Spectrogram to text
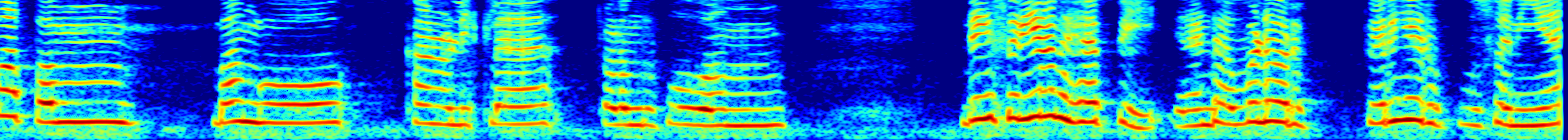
பார்ப்போம். வாங்கோ காணொலிக்கில் தொடர்ந்து போவோம். இன்றைக்கு சரியான ஹாப்பி ரெண்டு அவ்வளோ ஒரு பெரிய ஒரு பூசணியை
